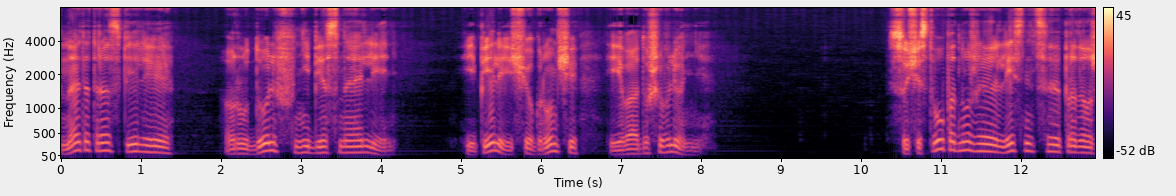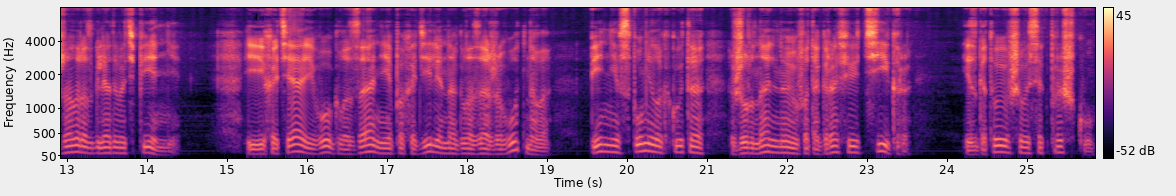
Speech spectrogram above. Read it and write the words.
На этот раз пели «Рудольф, небесная олень» и пели еще громче и воодушевленнее. Существо у подножия лестницы продолжало разглядывать Пенни, и хотя его глаза не походили на глаза животного, Пенни вспомнила какую-то журнальную фотографию тигра, изготовившегося к прыжку.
